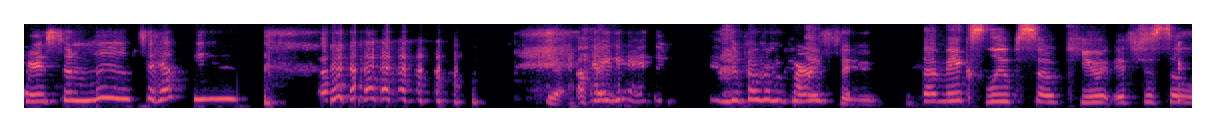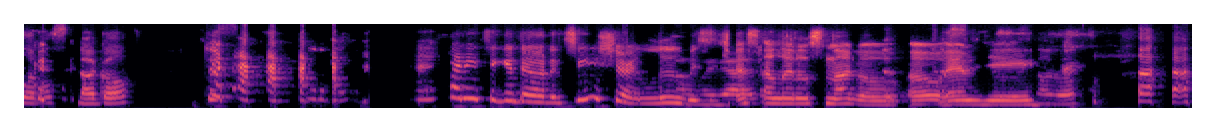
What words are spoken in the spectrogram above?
Here's some lube to help you. Yeah, And again, it, depends on the person. that makes loops so cute. It's just a little snuggle. I need to get that on a t-shirt. Lube Oh is just a little snuggle. OMG.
